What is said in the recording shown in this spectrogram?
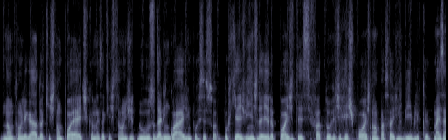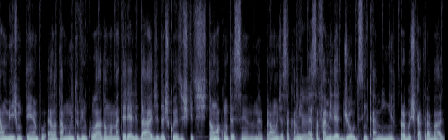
não tão ligado à questão poética, mas à questão de, do uso da linguagem por si só. Porque as vinhas da ira pode ter esse fator de resposta a uma passagem bíblica, mas ao mesmo tempo ela tá muito vinculada a uma materialidade das coisas que estão acontecendo, né? Para onde essa, uhum. essa família Jode se encaminha para buscar trabalho.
